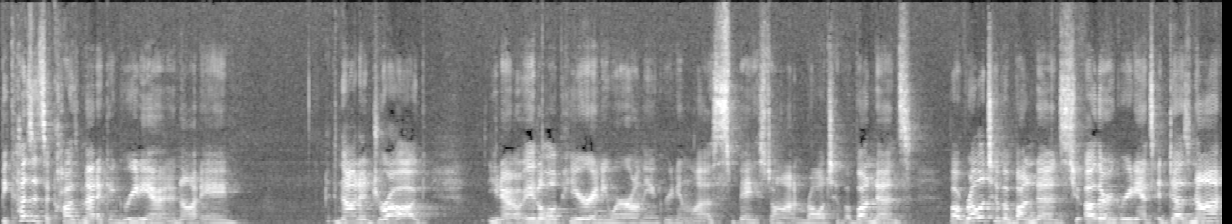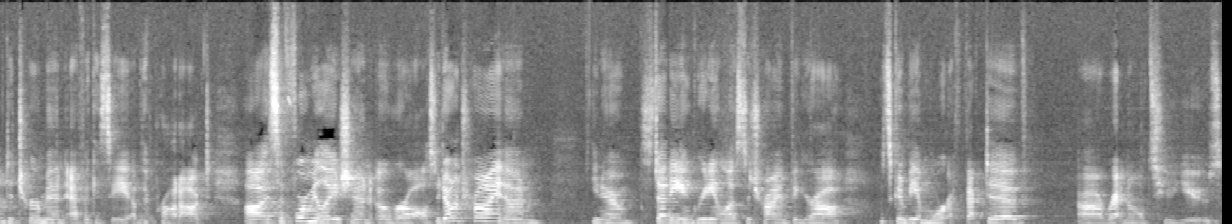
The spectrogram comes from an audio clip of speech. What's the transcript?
Because it's a cosmetic ingredient and not a, not a drug, you know, it'll appear anywhere on the ingredient list based on relative abundance. But relative abundance to other ingredients, it does not determine efficacy of the product. Uh, it's a formulation overall. So don't try and, you know, study ingredient lists to try and figure out what's gonna be a more effective uh, retinol to use.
